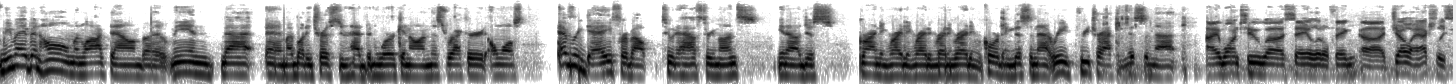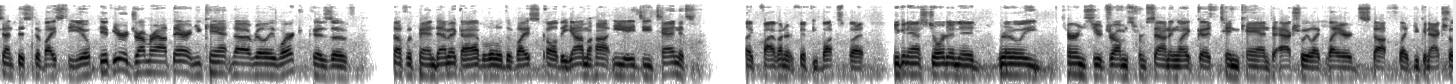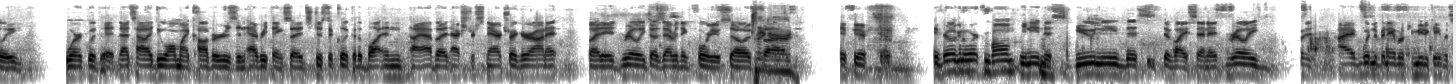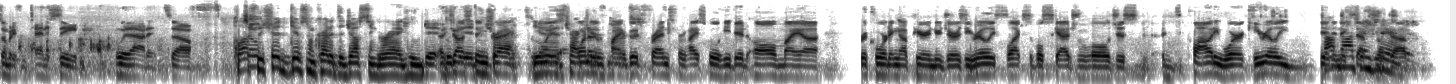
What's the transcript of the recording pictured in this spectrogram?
we may have been home in lockdown, but me and Matt and my buddy Tristan had been working on this record almost every day for about two and a half, three months. You know, just grinding, writing, writing, writing, writing, recording this and that, re- retracking this and that. I want to uh, say a little thing. Uh, Joe, I actually sent this device to you. If you're a drummer out there and you can't uh, really work because of stuff with pandemic, I have a little device called the Yamaha E EAD10. It's like 550 bucks, but you can ask Jordan. It really turns your drums from sounding like a tin can to actually like layered stuff. Like you can actually work with it. That's how I do all my covers and everything. So it's just a click of the button. I have an extra snare trigger on it, but it really does everything for you. So if uh, if you're if you're looking to work from home, you need this. You need this device, and it really. I wouldn't have been able to communicate with somebody from Tennessee without it. So, Plus, So- we should give some credit to Justin Gregg, who did who Justin did track, Gregg, who is yeah, track one your of my good friends from high school. He did all my uh, recording up here in New Jersey. Really flexible schedule, just quality work. He really did an Top-notch exceptional engineer. job.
